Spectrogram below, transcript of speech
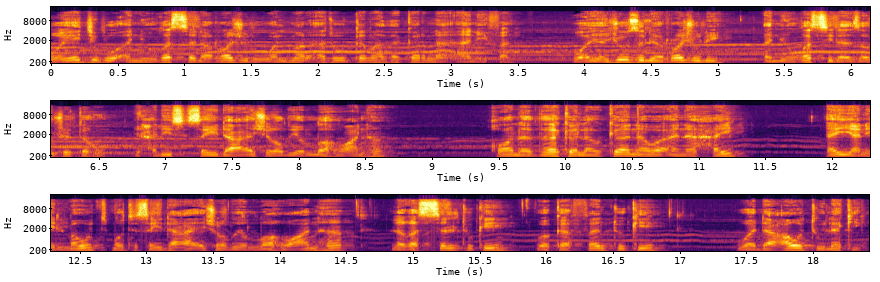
ويجب أن يغسل الرجل والمرأة كما ذكرنا آنفا. ويجوز للرجل أن يغسل زوجته. لحديث السيدة عائشة رضي الله عنها. قال ذاك لو كان وأنا حي أي يعني الموت موت السيدة عائشة رضي الله عنها لغسلتك وكفنتك ودعوت لك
